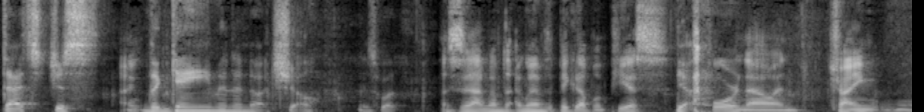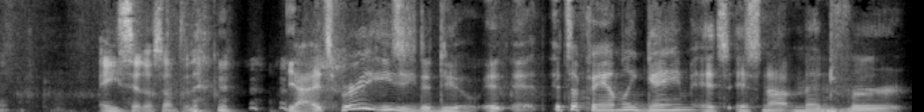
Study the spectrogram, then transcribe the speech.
that's just the game in a nutshell. Is what I said I'm gonna, I'm gonna have to pick it up on PS4 now and try and ace it or something. yeah, it's very easy to do. It, it it's a family game. It's it's not meant Mm-hmm. for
